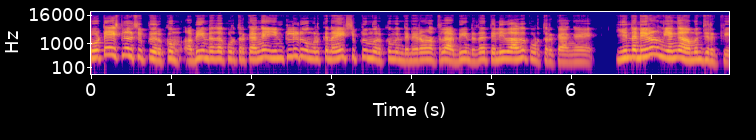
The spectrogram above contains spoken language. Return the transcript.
ரொட்டேஷனல் ஷிஃப்ட் இருக்கும் அப்படின்றத கொடுத்துருக்காங்க. இன்க்ளூட் உங்களுக்கு நைட் ஷிஃப்ட்டும் இருக்கும் இந்த நிறுவனத்தில் அப்படின்றத தெளிவாக கொடுத்துருக்காங்க. இந்த நிறுவனம் எங்கே அமைஞ்சிருக்கு?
